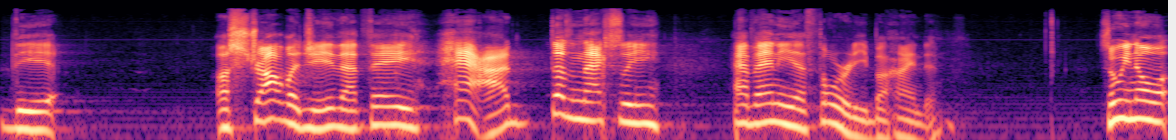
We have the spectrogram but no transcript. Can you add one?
the astrology that they had doesn't actually have any authority behind it. So we know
